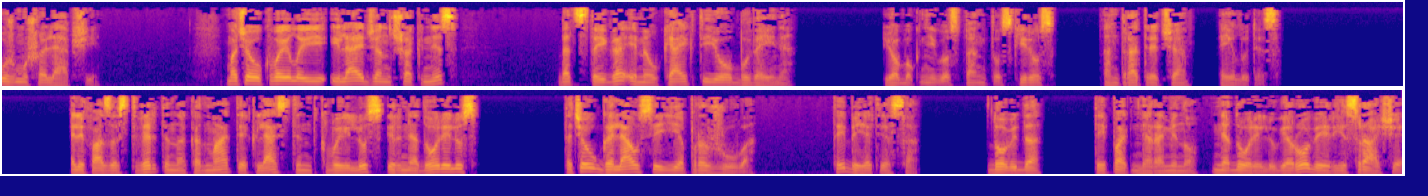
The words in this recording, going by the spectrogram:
užmuša lepšį. Mačiau kvailąjį įleidžiant šaknis, bet staiga ėmiau keikti jo buveinę. Jobo knygos penktos skyrius antra trečia eilutės. Elifazas tvirtina, kad matė klestint kvailius ir nedorelius, tačiau galiausiai jie pražūva. Tai beje tiesa. Dovida taip pat neramino nedorelių gerovė ir jis rašė.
